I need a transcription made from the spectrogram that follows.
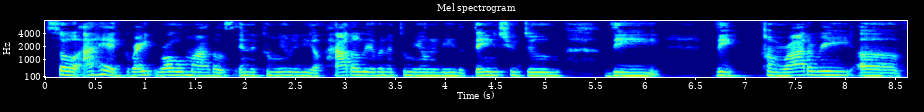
So I had great role models in the community of how to live in the community, the things you do, the, the camaraderie of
